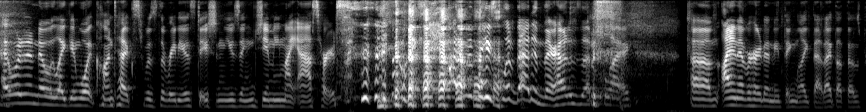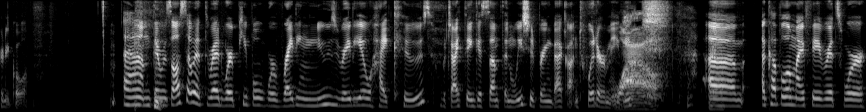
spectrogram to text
I want to know, like, in what context was the radio station using "Jimmy, my ass hurts"? like, how did they slip that in there? How does that apply? Um, I never heard anything like that. I thought that was pretty cool. Um, there was also a thread where people were writing news radio haikus, which I think is something we should bring back on Twitter, maybe. Wow. Um, a couple of my favorites were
